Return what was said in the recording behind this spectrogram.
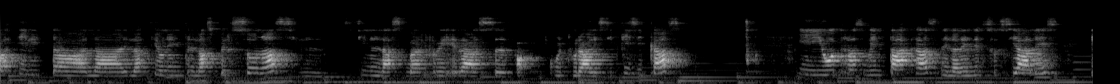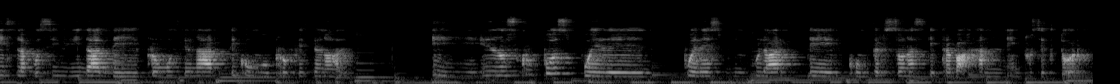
Facilita la relación entre las personas sin las barreras culturales y físicas. Y otras ventajas de las redes sociales es la posibilidad de promocionarte como profesional. Eh, en los grupos puede, puedes vincularte con personas que trabajan en tu sector.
